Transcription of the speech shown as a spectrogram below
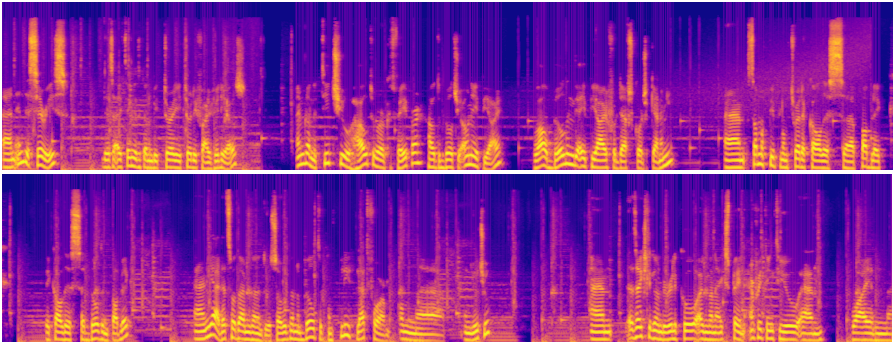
And in this series, this I think is going to be 30-35 videos, I'm going to teach you how to work with Vapor, how to build your own API, while building the API for Devscorch Academy. And some of people on Twitter call this uh, public, they call this uh, build in public. And yeah, that's what I'm going to do. So we're going to build a complete platform on, uh, on YouTube. And that's actually going to be really cool. I'm going to explain everything to you and why and, uh,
